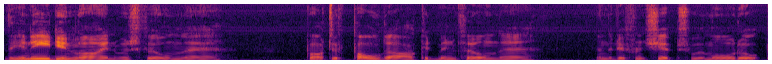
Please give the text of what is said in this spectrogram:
The Onedin line was filmed there. Part of Poldark had been filmed there, and the different ships were moored up.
